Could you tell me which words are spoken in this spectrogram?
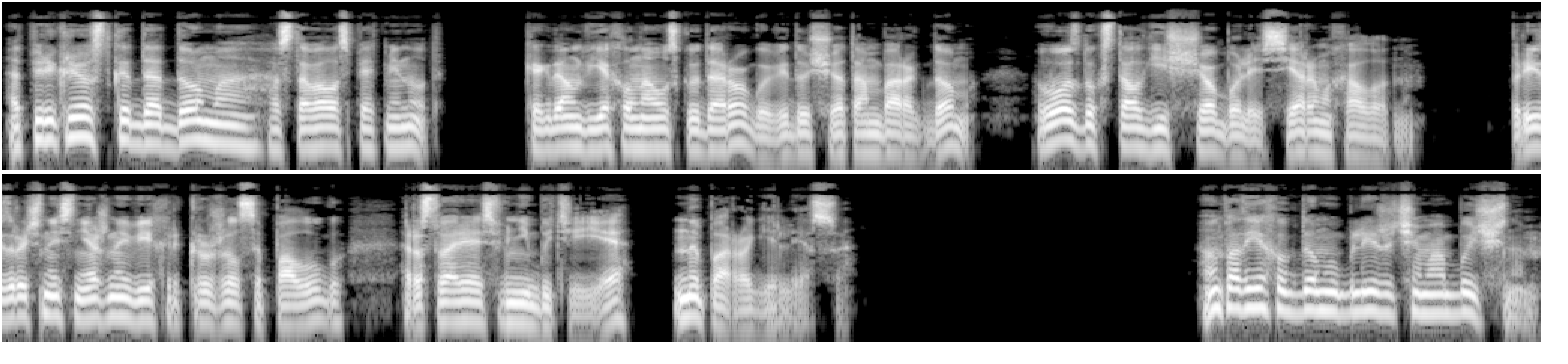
От перекрестка до дома оставалось пять минут. Когда он въехал на узкую дорогу, ведущую от амбара к дому, воздух стал еще более серым и холодным. Призрачный снежный вихрь кружился по лугу, растворяясь в небытие на пороге леса. Он подъехал к дому ближе, чем обычно,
